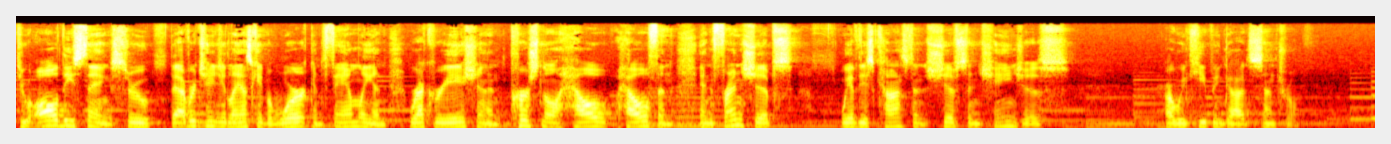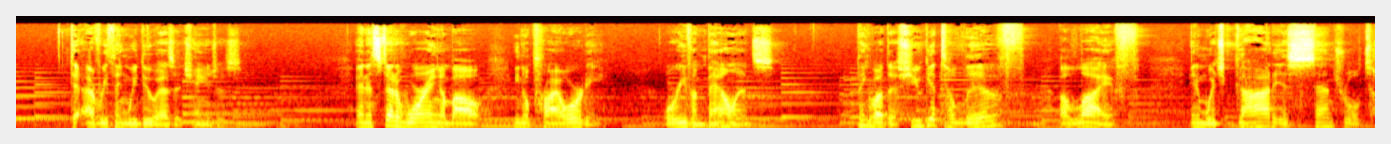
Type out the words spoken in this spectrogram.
through all these things, through the ever changing landscape of work and family and recreation and personal health, health and, and friendships, we have these constant shifts and changes. Are we keeping God central? To everything we do as it changes. And instead of worrying about, you know, priority or even balance, think about this. You get to live a life in which God is central to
